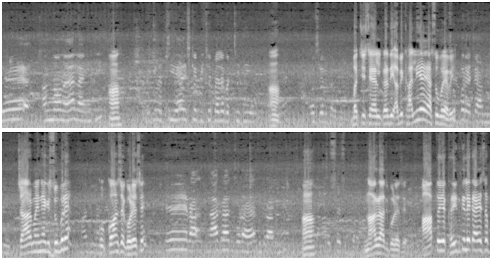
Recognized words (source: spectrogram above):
ये अननोन है लाइन की। हाँ। लेकिन अच्छी है इसके पीछे पहले बच्ची थी। हाँ। वो सेल कर दी। बच्ची सेल कर दी। अभी खाली है या सुबह है भैया? चार महीने। की सुबह है? कौन से घोड़े से? नागराज घोड़ा है गुजरात में। हाँ। नागराज घोड़े से। आप तो ये खरीद के लेकर आए सब?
